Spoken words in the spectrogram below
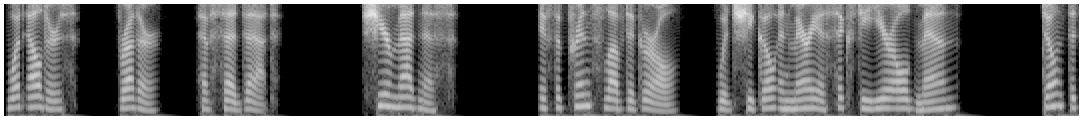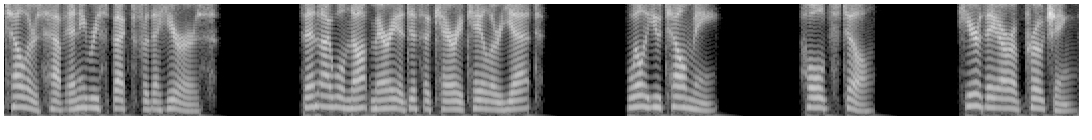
What elders, brother, have said that? Sheer madness! If the prince loved a girl, would she go and marry a 60-year-old man? Don't the tellers have any respect for the hearers? Then I will not marry Aditha Karikalar yet? Will you tell me? Hold still. Here they are approaching.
